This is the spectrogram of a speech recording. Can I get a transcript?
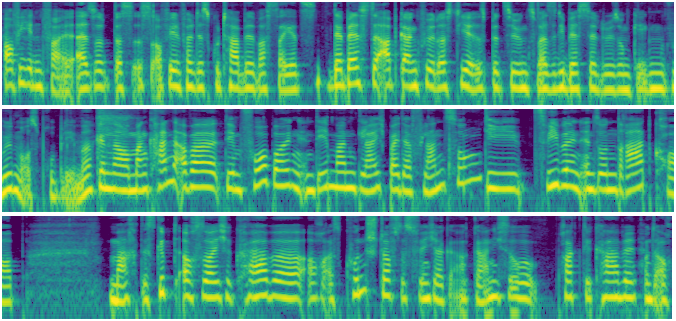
auf jeden Fall. Also das ist auf jeden Fall diskutabel, was da jetzt der beste Abgang für das Tier ist beziehungsweise die beste Lösung gegen Wühlmausprobleme. Genau. Man kann aber dem vorbeugen, indem man gleich bei der Pflanzung die Zwiebeln in so einen Drahtkorb macht. Es gibt auch solche Körbe, auch aus Kunststoff, das finde ich ja gar nicht so praktikabel und auch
